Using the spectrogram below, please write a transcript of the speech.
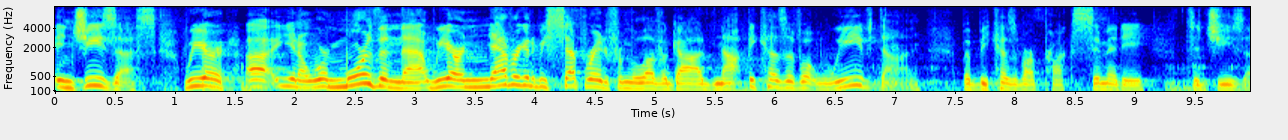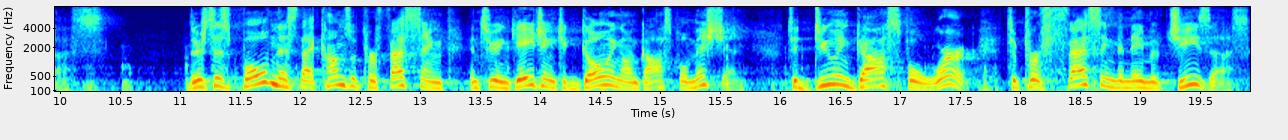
in Jesus. We are, uh, you know, we're more than that. We are never going to be separated from the love of God, not because of what we've done, but because of our proximity to Jesus. There's this boldness that comes with professing and to engaging, to going on gospel mission, to doing gospel work, to professing the name of Jesus.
